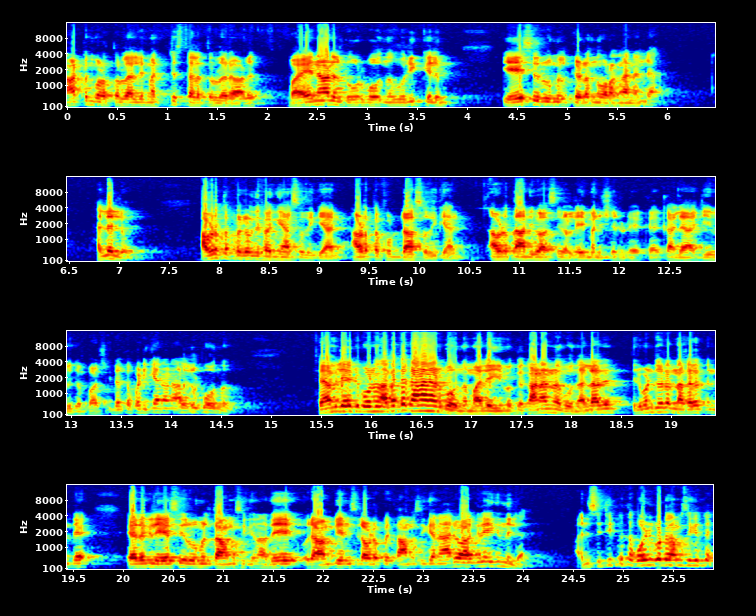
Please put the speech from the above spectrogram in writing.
നാട്ടും പുറത്തുള്ള അല്ലെങ്കിൽ മറ്റ് സ്ഥലത്തുള്ള ഒരാൾ വയനാടിൽ ടൂർ പോകുന്നത് ഒരിക്കലും എ സി റൂമിൽ കിടന്നുറങ്ങാനല്ല അല്ലല്ലോ. അവിടുത്തെ പ്രകൃതി ഭംഗി ആസ്വദിക്കാൻ അവിടുത്തെ ഫുഡ് ആസ്വദിക്കാൻ അവിടുത്തെ ആദിവാസികളുടെയും മനുഷ്യരുടെയൊക്കെ കല ജീവിതം ഭാഷ ഇതൊക്കെ പഠിക്കാനാണ് ആളുകൾ പോകുന്നത്. ഫാമിലി ആയിട്ട് പോകുന്നത് അതൊക്കെ കാണാനാണ് പോകുന്നത് മലയും ഒക്കെ കാണാനാണ് പോകുന്നത്. അല്ലാതെ തിരുവനന്തപുരം നഗരത്തിന്റെ ഏതെങ്കിലും എ സി റൂമിൽ താമസിക്കുന്ന അതേ ഒരു ആംബിയൻസിൽ അവിടെ പോയി താമസിക്കാൻ ആരും ആഗ്രഹിക്കുന്നില്ല. അതിന് സിറ്റി പോയി കോഴിക്കോട് താമസിക്കട്ടെ?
